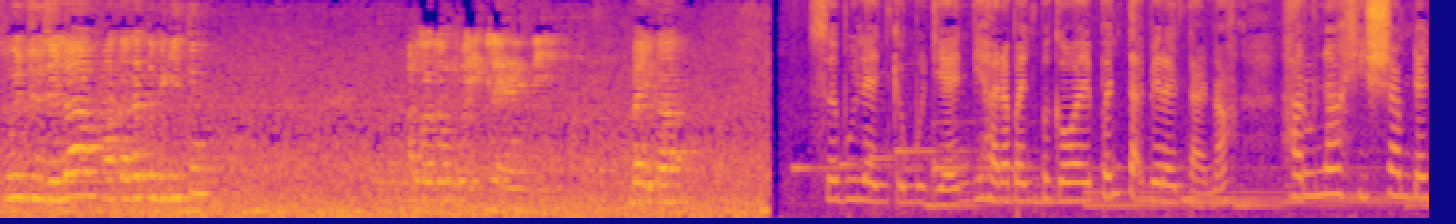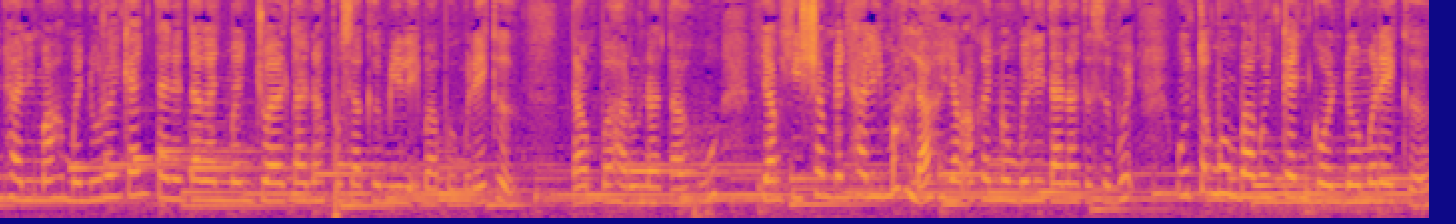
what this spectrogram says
Setuju je lah akak kata begitu. Aku akan buat iklan nanti. Baik kak. Sebulan kemudian, di hadapan pegawai pentadbiran tanah, Haruna, Hisham dan Halimah menurunkan tanda tangan menjual tanah pusaka milik bapa mereka. Tanpa Haruna tahu, yang Hisham dan Halimah lah yang akan membeli tanah tersebut untuk membangunkan kondo mereka.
